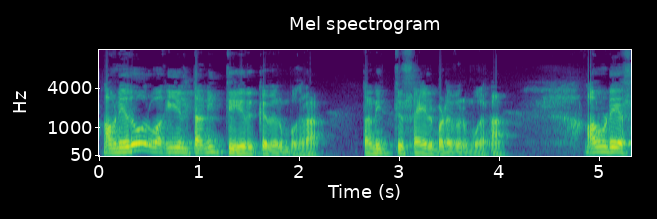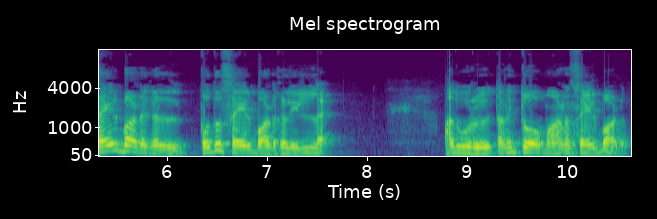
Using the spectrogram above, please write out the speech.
அவன் ஏதோ ஒரு வகையில் தனித்து இருக்க விரும்புகிறான். தனித்து செயல்பட விரும்புகிறான். அவனுடைய செயல்பாடுகள் பொது செயல்பாடுகள் இல்லை. அது ஒரு தனித்துவமான செயல்பாடு.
